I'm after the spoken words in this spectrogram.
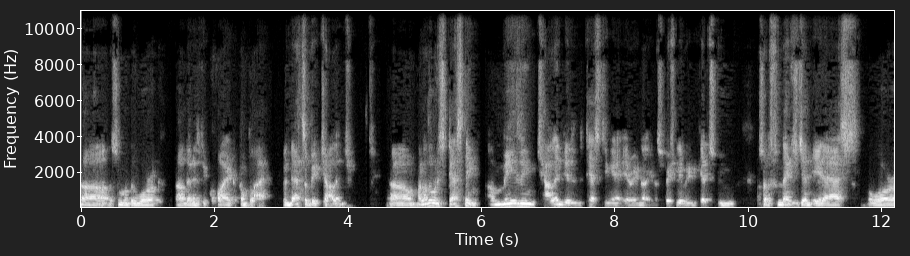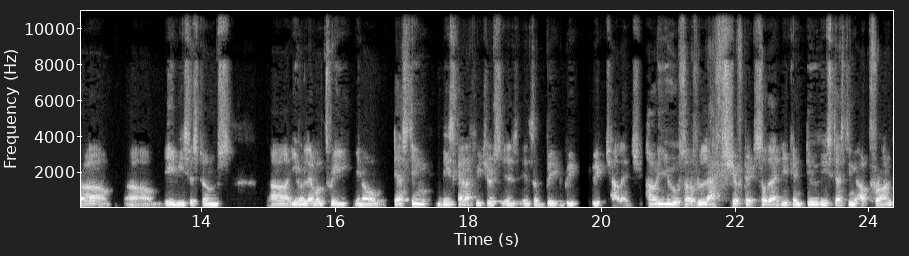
uh, some of the work uh, that is required to comply and that's a big challenge. Um, another one is testing. Amazing challenges in the testing area, especially when it gets to sort of next gen ADAS or uh, um, AV systems, uh, even level three. You know, testing these kind of features is is a big, big, big challenge. How do you sort of left shift it so that you can do these testing upfront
